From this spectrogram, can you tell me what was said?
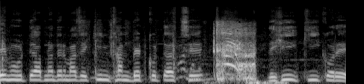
এই মুহূর্তে আপনাদের মাঝে কিং খান ব্যাট করতে যাচ্ছে দেখি কি করে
